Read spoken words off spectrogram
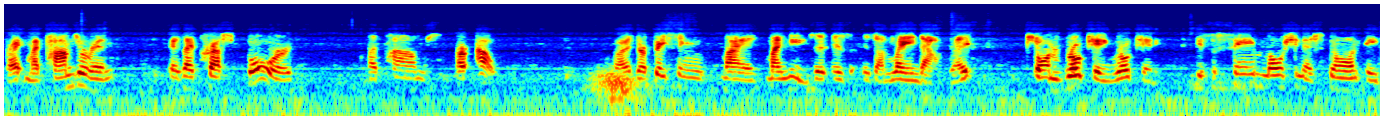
Right, my palms are in. As I press forward, my palms are out. Mm-hmm. Right, they're facing my my knees as, as I'm laying down. Right, so I'm rotating, rotating. it's the same motion as throwing a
